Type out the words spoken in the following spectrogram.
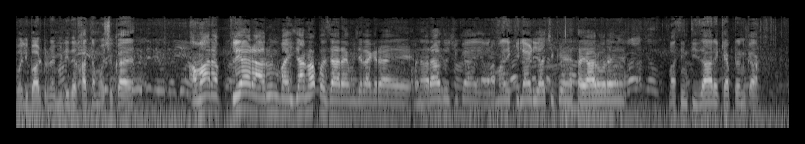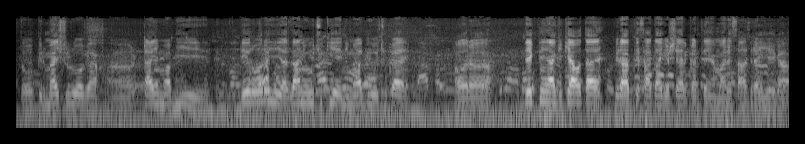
वॉलीबॉल टूर्नामेंट इधर ख़त्म हो चुका है। हमारा प्लेयर अरुण भाई जान वापस जा रहा है, मुझे लग रहा है। नाराज़ हो चुका है और हमारे खिलाड़ी आ चुके हैं, तैयार हो रहे हैं। बस इंतज़ार है कैप्टन का। तो फिर मैच शुरू होगा। टाइम अभी देर हो रही है, अजानी हो चुकी है, नमाज़ भी हो चुका है। और देखते हैं आगे क्या होता है। फिर आपके साथ आगे शेयर करते हैं, हमारे साथ रहिएगा।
